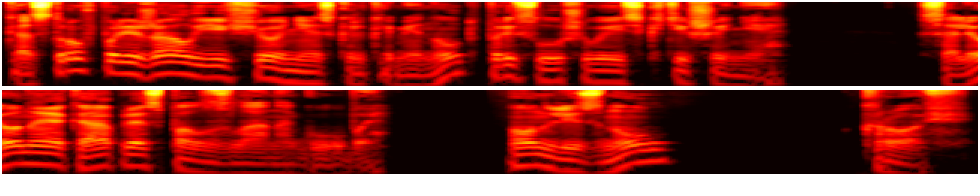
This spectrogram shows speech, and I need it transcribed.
Костров полежал еще несколько минут, прислушиваясь к тишине. Соленая капля сползла на губы. Он лизнул. Кровь.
